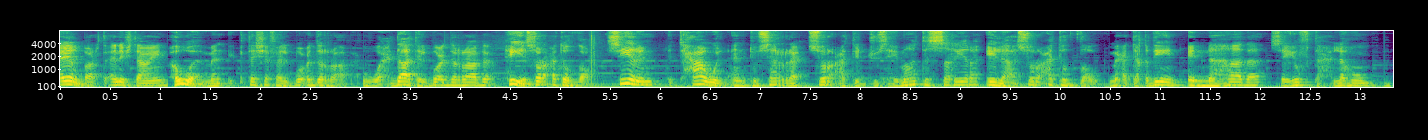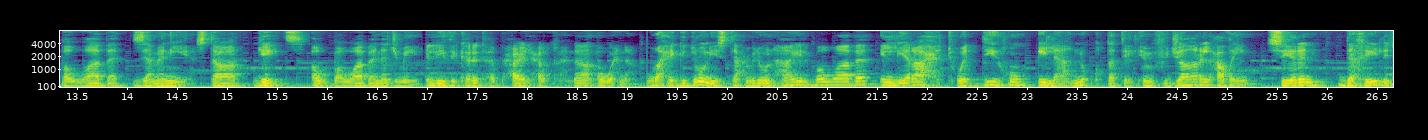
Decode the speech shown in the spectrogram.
ألبرت أينشتاين هو من اكتشف البعد الرابع. ووحدات البعد الرابع هي سرعة الضوء. سيرن تحاول أن تسرع سرعة الجسيمات الصغيرة إلى سرعة الضوء معتقدين إن هذا سيفتح لهم بوابة زمنية Stargates أو بوابة نجمية. اللي ذكرتها بهاي الحلقة هنا أو هنا. وراح يقدرون يستعملون هاي البوابة اللي راح توديهم إلى نقطة الانفجار العظيم. سيرن دخيلك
